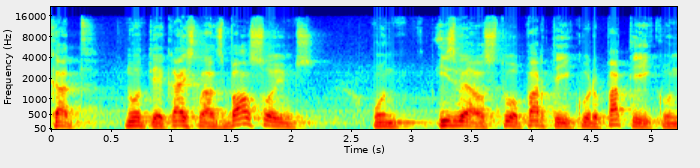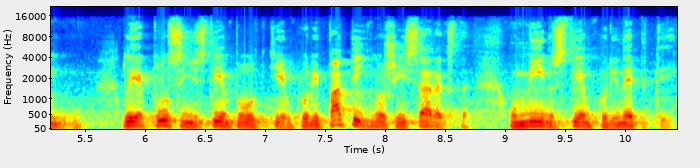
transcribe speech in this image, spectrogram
kad notiek aizklāts balsojums un izvēlas to partiju, kura patīk un liek plusiņus tiem politiķiem, kuri patīk no šī saraksta un mīnus tiem, kuri nepatīk.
